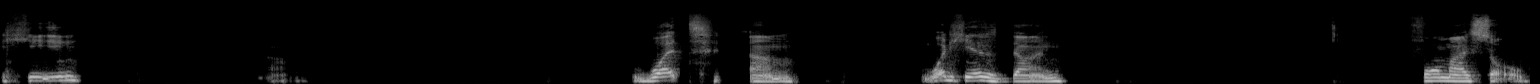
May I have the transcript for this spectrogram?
he um, what um, what he has done for my soul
